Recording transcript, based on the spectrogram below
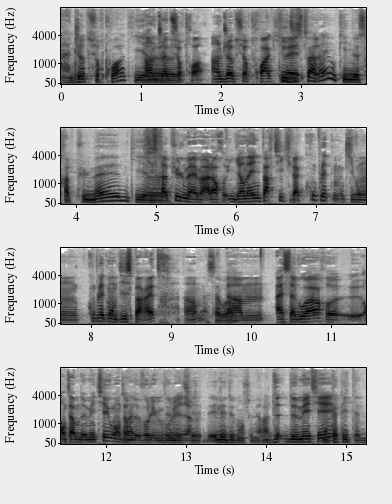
Un job sur trois qui... Un job sur trois. Un job sur trois qui, qui disparaît ou qui ne sera plus le même Qui, qui sera plus le même. Alors, il y en a une partie qui, va complètement, qui vont complètement disparaître. Hein, à savoir euh, À savoir, en termes de métier ou en termes de volume, vous voulez dire Et les deux, en général de, métiers. Mon capitaine.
